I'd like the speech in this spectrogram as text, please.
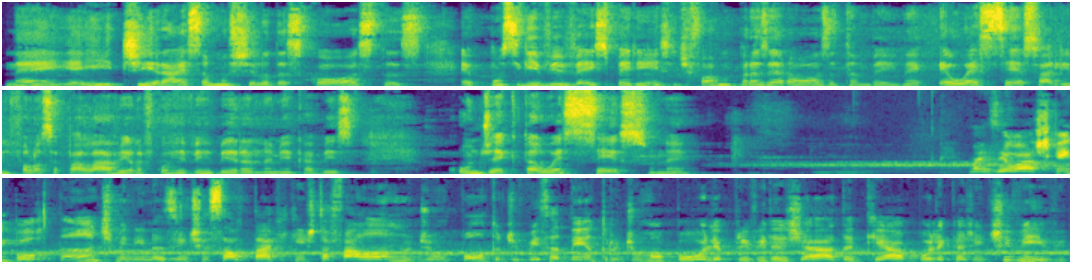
Né? E aí tirar essa mochila das costas é conseguir viver a experiência de forma prazerosa também, né? É o excesso. A Aline falou essa palavra e ela ficou reverberando na minha cabeça. Onde é que está o excesso, né? Mas eu acho que é importante, meninas, a gente ressaltar que a gente está falando de um ponto de vista dentro de uma bolha privilegiada, que é a bolha que a gente vive.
